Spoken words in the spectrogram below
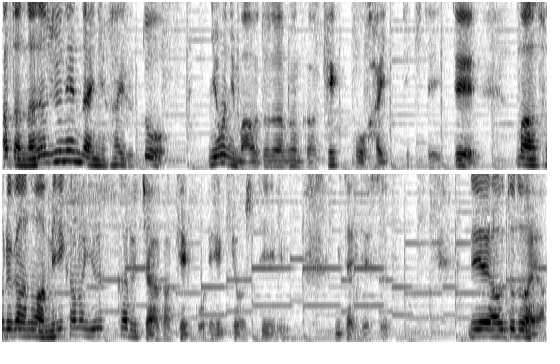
あとは70年代に入ると、日本にもアウトドア文化が結構入ってきていて、まあ、それがあのアメリカのユースカルチャーが結構影響しているみたいです。で、アウトドアや、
